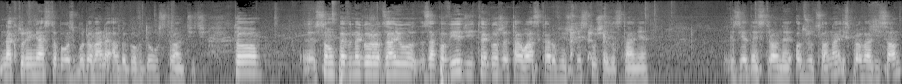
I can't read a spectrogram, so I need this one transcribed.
na której miasto było zbudowane, aby go w dół strącić. To e, są pewnego rodzaju zapowiedzi tego, że ta łaska również w Chrystusie zostanie z jednej strony odrzucona i sprowadzi sąd,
